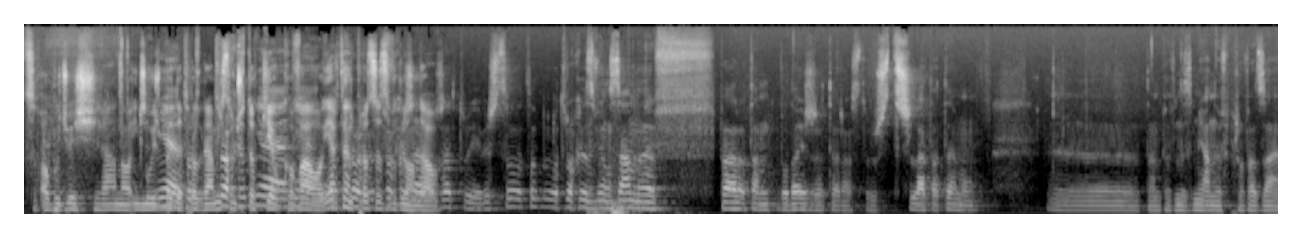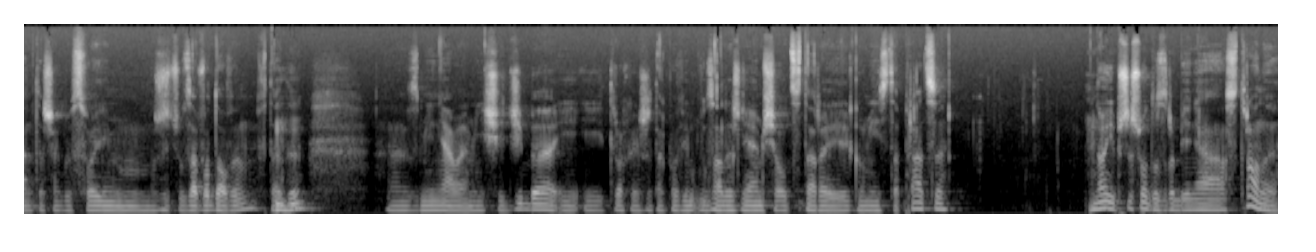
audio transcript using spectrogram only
co obudziłeś się rano i Czy mówisz, nie, będę programistą, trochę- czy to nie, kiełkowało? nie, Jak ten trochę- proces trochę wyglądał? żart- Żartuję, wiesz co, to było trochę związane w parę tam bodajże teraz, to już trzy lata temu, yy, tam pewne zmiany wprowadzałem też jakby w swoim życiu zawodowym wtedy. Mhm. Yy, Zmieniałem i siedzibę i, i trochę, że tak powiem, uzależniałem się od starego miejsca pracy. No i przyszło do zrobienia strony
